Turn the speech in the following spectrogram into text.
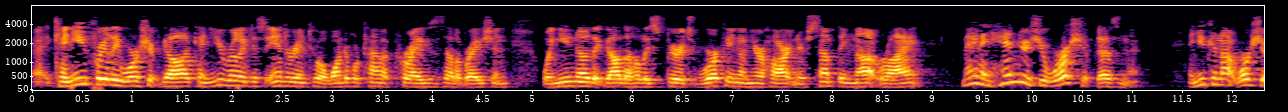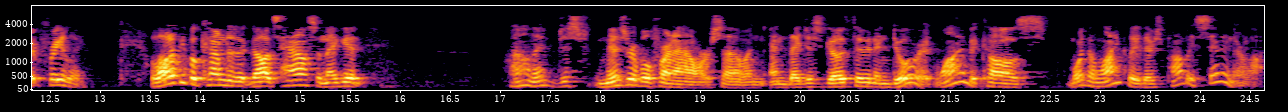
Uh, can you freely worship God? Can you really just enter into a wonderful time of praise and celebration when you know that God the Holy Spirit's working on your heart and there's something not right? Man, it hinders your worship, doesn't it? And you cannot worship freely. A lot of people come to God's house and they get, well, they're just miserable for an hour or so and, and they just go through and endure it. Why? Because more than likely there's probably sin in their life.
